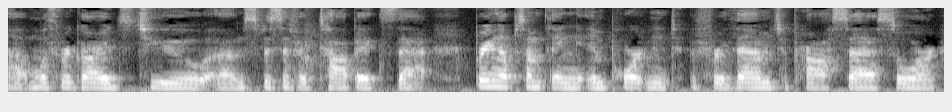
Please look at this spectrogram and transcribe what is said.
um, with regards to um, specific topics that bring up something important for them to process, or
